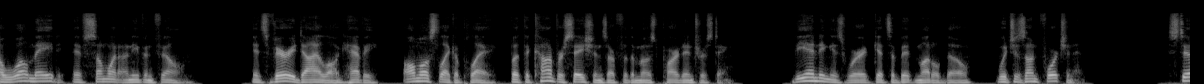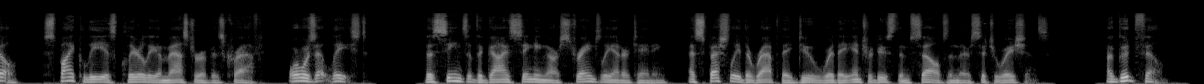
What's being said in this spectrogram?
A well made, if somewhat uneven film. It's very dialogue heavy, almost like a play, but the conversations are for the most part interesting. The ending is where it gets a bit muddled though, which is unfortunate. Still, Spike Lee is clearly a master of his craft, or was at least. The scenes of the guys singing are strangely entertaining, especially the rap they do where they introduce themselves and their situations. A good film.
